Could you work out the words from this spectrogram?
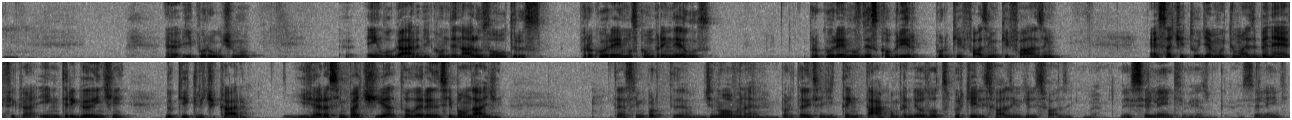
Uhum. Uh, e por último, em lugar de condenar os outros, procuremos compreendê-los. Procuremos descobrir por que fazem o que fazem. Essa atitude é muito mais benéfica e intrigante do que criticar, e gera simpatia, tolerância e bondade. Então, essa de novo, né? Importância de tentar compreender os outros porque eles fazem o que eles fazem. É, excelente mesmo, cara. Excelente.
